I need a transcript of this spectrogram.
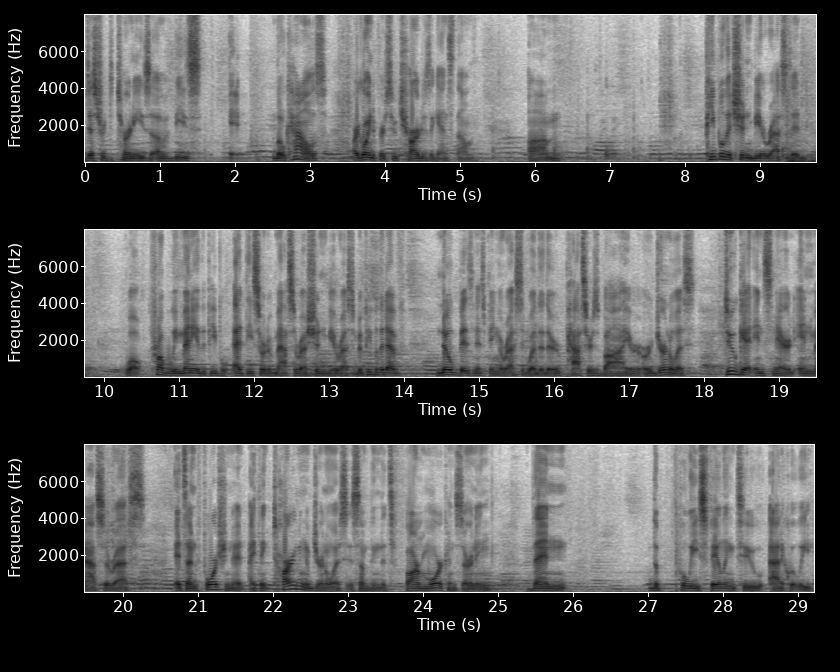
district attorneys of these eh, locales are going to pursue charges against them. Um, people that shouldn't be arrested, well, probably many of the people at these sort of mass arrests shouldn't be arrested, but people that have no business being arrested, whether they're passersby or, or journalists, do get ensnared in mass arrests. It's unfortunate. I think targeting of journalists is something that's far more concerning than the police failing to adequately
